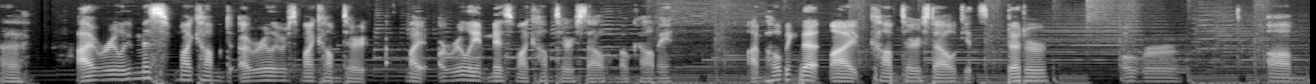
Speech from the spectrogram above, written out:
Uh, I really miss my com. I really miss my commentary. My I really miss my commentary style from Okami. I'm hoping that my commentary style gets better over um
